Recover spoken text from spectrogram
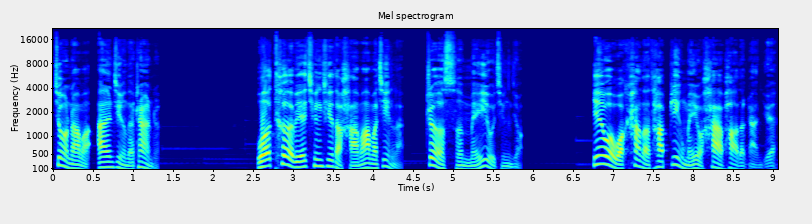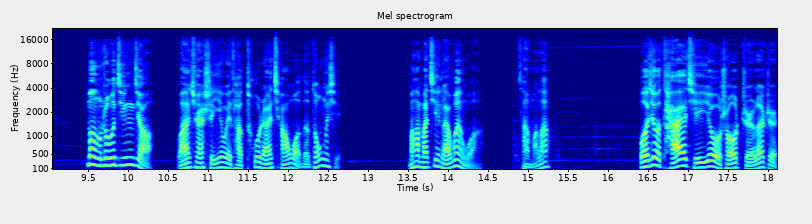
就那么安静的站着。我特别清晰的喊妈妈进来，这次没有惊叫。因为我看到他并没有害怕的感觉，梦中惊叫完全是因为他突然抢我的东西。妈妈进来问我怎么了，我就抬起右手指了指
